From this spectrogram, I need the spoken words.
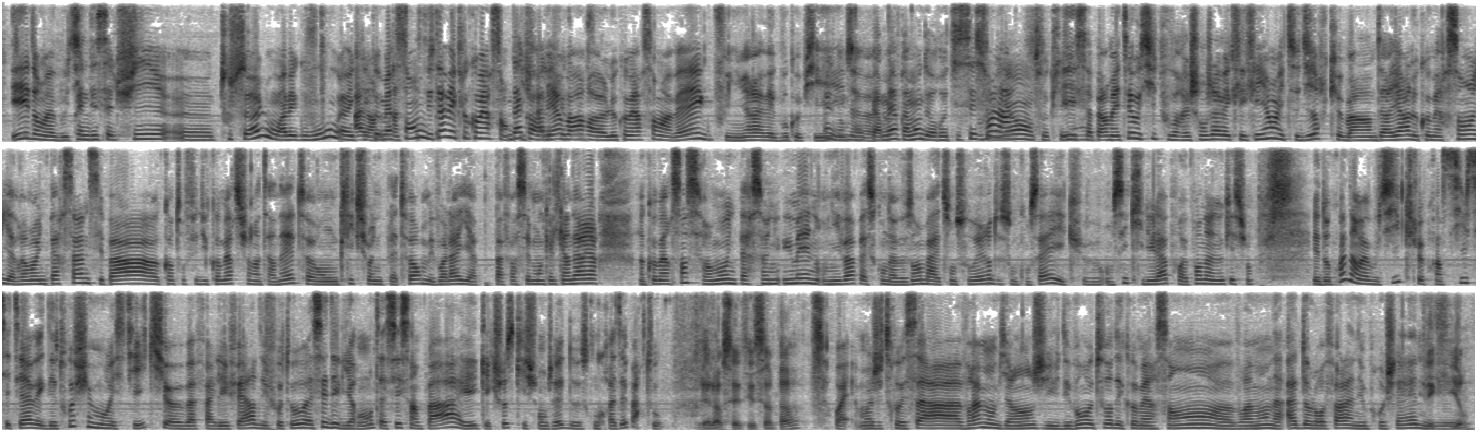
Et dans ma boutique. Prennent des selfies euh, tout seul ou avec vous, avec Alors, les commerçants C'était avec le commerçant. D'accord. Il fallait avoir le commerçant. le commerçant avec. Vous pouvez venir avec vos copines. Oui, donc ça euh... permet vraiment de retisser ce voilà. lien entre clients. Et ça permettait aussi de pouvoir échanger avec les clients et de se dire que ben, derrière le commerçant, il y a vraiment une personne. C'est pas quand on fait du commerce sur Internet, on clique sur une plateforme, mais voilà, il n'y a pas forcément quelqu'un derrière. Un commerçant, c'est vraiment une personne humaine. On y va parce qu'on a besoin bah, de son sourire, de son conseil et qu'on sait qu'il est là pour répondre à nos questions. Et donc moi, dans ma boutique, le principe, c'était avec des trouches humoristiques, euh, bah, fallait faire des photos assez délirantes, assez sympas et quelque chose qui changeait de ce qu'on croisait partout. Et alors, ça a été sympa? Ouais, moi j'ai trouvé ça vraiment bien. J'ai eu des bons retours des commerçants. Euh, vraiment, on a hâte de le refaire l'année prochaine. Et les clients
